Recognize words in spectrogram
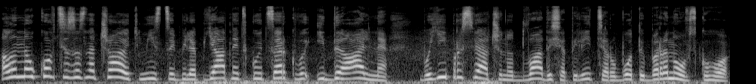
Але науковці зазначають, місце біля п'ятницької церкви ідеальне, бо їй присвячено два десятиліття роботи Барановського.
